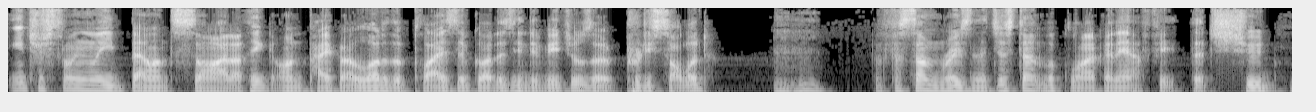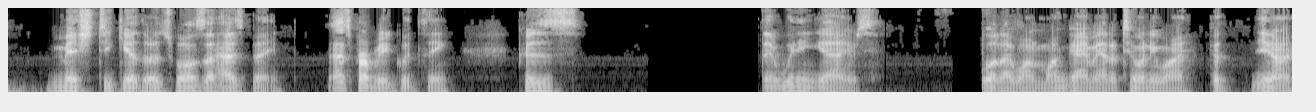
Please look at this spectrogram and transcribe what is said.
interestingly balanced side. I think on paper, a lot of the players they've got as individuals are pretty solid hmm but for some reason, they just don't look like an outfit that should mesh together as well as it has been. That's probably a good thing because they're winning games. Well, they won one game out of two anyway, but you know,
